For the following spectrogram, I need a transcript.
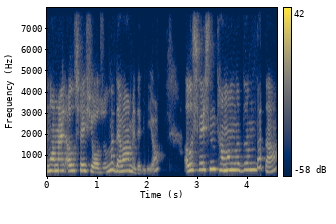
normal alışveriş yolculuğuna devam edebiliyor. Alışverişini tamamladığında da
